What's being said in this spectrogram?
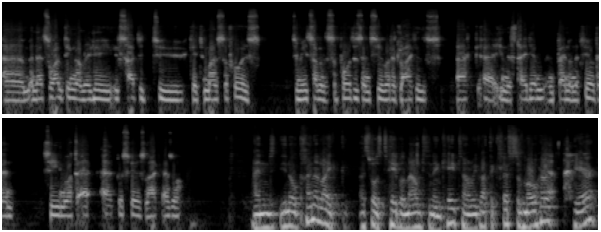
um, and that's one thing I'm really excited to get to Munster for is to meet some of the supporters and see what it like is back uh, in the stadium and playing on the field and seeing what the atmosphere is like as well. And you know, kind of like I suppose Table Mountain in Cape Town, we've got the Cliffs of Moher yeah. here,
